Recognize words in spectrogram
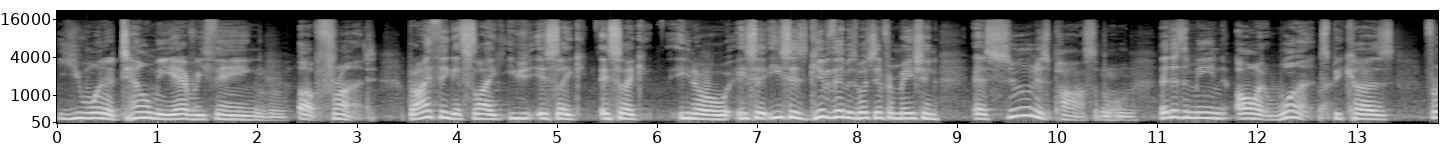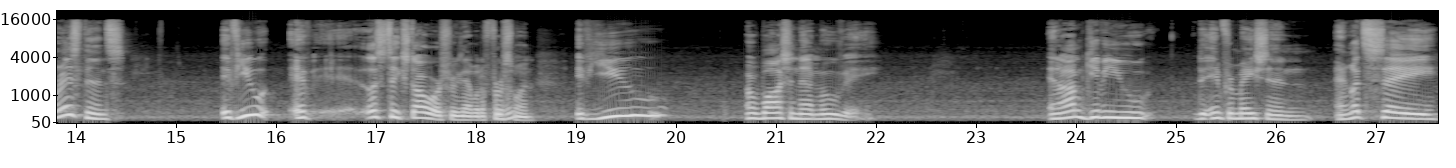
you want to tell me everything Mm-hmm. up front, but I think it's like you. It's like it's like you know. He said he says give them as much information as soon as possible. Mm-hmm. That doesn't mean all at once because, for instance, if you if let's take Star Wars for example, the 1st Mm-hmm. one. If you are watching that movie and I'm giving you the information, and let's say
